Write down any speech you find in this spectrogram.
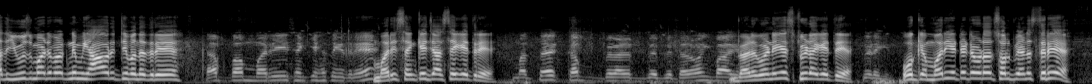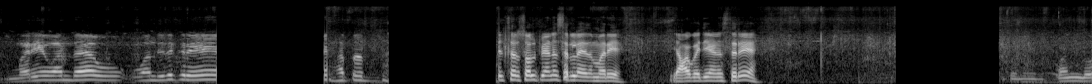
ಅದು ಯೂಸ್ ಮಾಡಿ ಬಳಕ ನಿಮ್ಗೆ ಯಾವ ರೀತಿ ಬಂದದ್ರಿ ಕಬ್ಬ ಮರಿ ಸಂಖ್ಯೆ ಹೆಚ್ಚಾಗೈತ್ರಿ ಮರಿ ಸಂಖ್ಯೆ ಜಾಸ್ತಿ ಆಗೈತ್ರಿ ಮತ್ತೆ ಕಬ್ ಬೆಳವಣಿಗೆ ಸ್ಪೀಡ್ ಆಗೈತಿ. ಓಕೆ ಮರಿ ಎಟ್ಟೆ ಹೊಡೋದು ಸ್ವಲ್ಪ ಎಣಿಸ್ತೀರಿ? ಮರಿ ಒಂದು ಒಂದು ಇದಕ್ಕೆ ರೀ ಹತ್ತು ಸರ್ ಸ್ವಲ್ಪ ಎಣಿಸ್ರಲ್ಲ ಇದು ಮರಿ? ಯಾವ ಗದಿ ಎಣಿಸ್ತೀರಿ? ಒಂದು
